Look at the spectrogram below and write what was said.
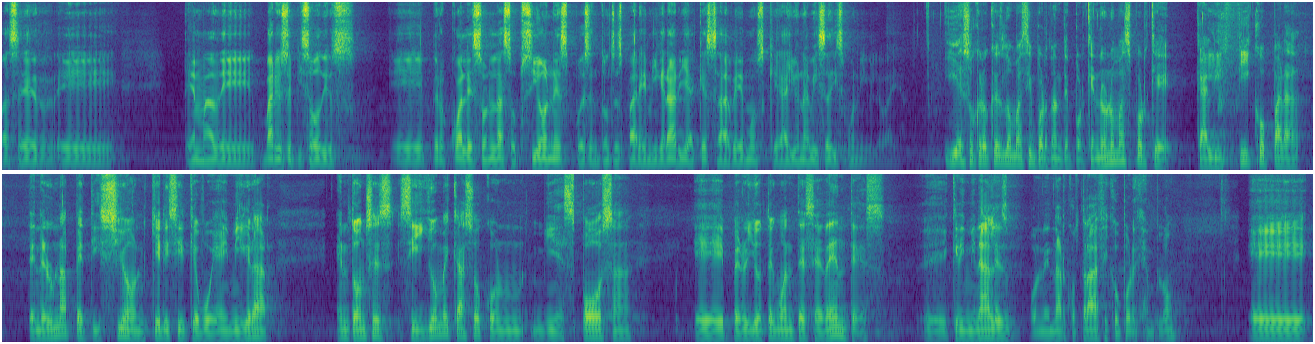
va a ser eh, tema de varios episodios. Eh, pero ¿cuáles son las opciones, pues entonces, para emigrar ya que sabemos que hay una visa disponible? Vaya. Y eso creo que es lo más importante, porque no nomás porque califico para tener una petición quiere decir que voy a emigrar. Entonces, si yo me caso con mi esposa, eh, pero yo tengo antecedentes eh, criminales, pone narcotráfico, por ejemplo, eh,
